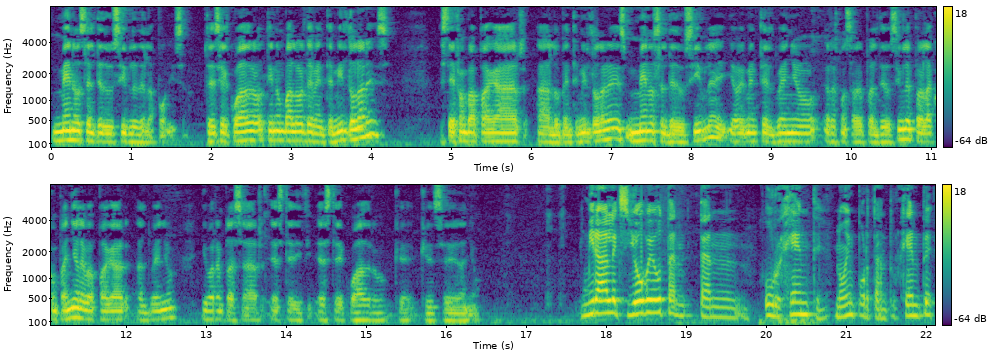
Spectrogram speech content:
menos el deducible de la póliza. Entonces, el cuadro tiene un valor de 20 mil dólares, Stefan va a pagar a los 20 mil dólares menos el deducible y obviamente el dueño es responsable por el deducible, pero la compañía le va a pagar al dueño y va a reemplazar este, este cuadro que, se dañó. Mira, Alex, yo veo tan, tan urgente, no importante, urgente,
